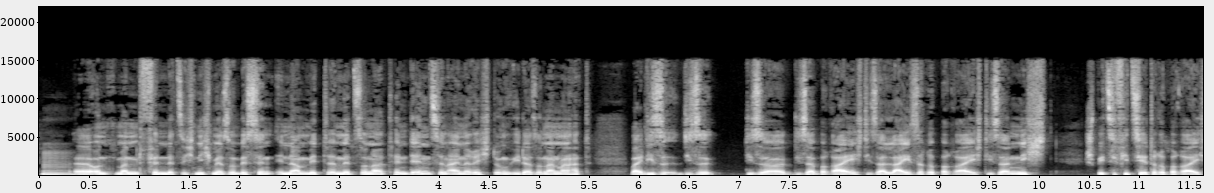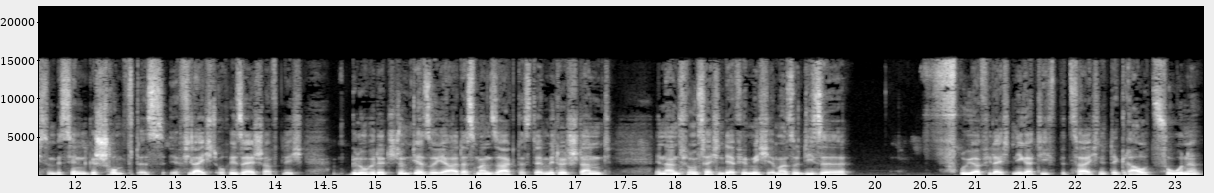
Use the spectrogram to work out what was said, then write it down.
Mhm. Äh, und man findet sich nicht mehr so ein bisschen in der Mitte mit so einer Tendenz in eine Richtung wieder, sondern man hat, weil diese, diese, dieser, dieser Bereich, dieser leisere Bereich, dieser nicht spezifiziertere Bereich so ein bisschen geschrumpft ist, vielleicht auch gesellschaftlich. Ich glaube, das stimmt ja so ja, dass man sagt, dass der Mittelstand, in Anführungszeichen, der für mich immer so diese früher vielleicht negativ bezeichnete Grauzone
